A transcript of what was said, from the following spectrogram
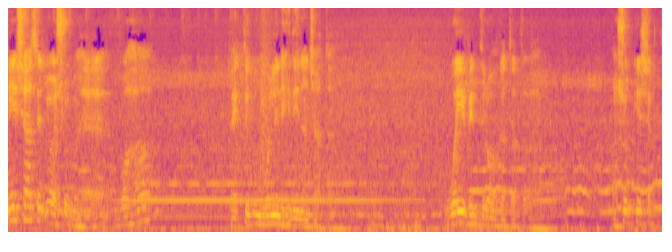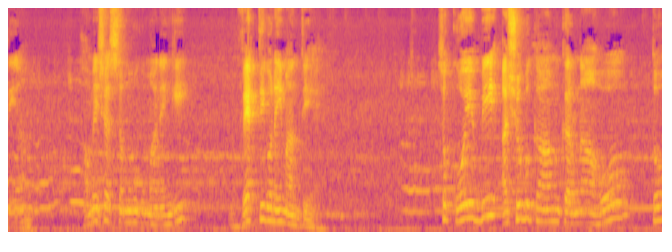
हमेशा से जो अशुभ है, वह व्यक्ति को मूल्य नहीं देना चाहता। वही विद्रोह का तत्व है। अशुभ की शक्तियाँ हमेशा समूह को मानेंगी, व्यक्ति को नहीं मानती हैं। सो कोई भी अशुभ काम करना हो तो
